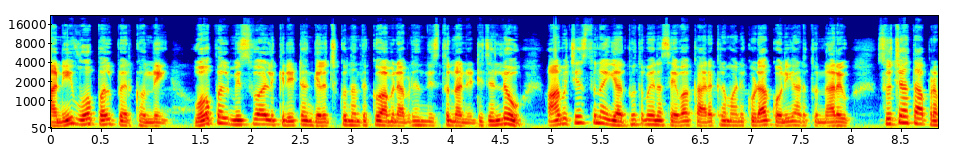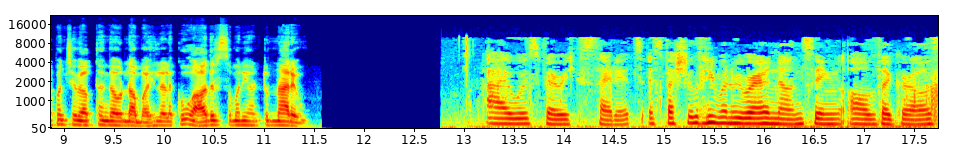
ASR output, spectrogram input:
అని ఓపల్ పేర్కొంది. ఓపల్ మిస్ వరల్డ్ కిరీటం గెలుచుకున్నందుకు ఆమెను అభినందిస్తున్న నెటిజన్లు ఆమె చేస్తున్న ఈ అద్భుతమైన సేవా కార్యక్రమాన్ని కూడా కొనియాడుతున్నారు. సుజాత ప్రపంచవ్యాప్తంగా ఉన్న మహిళలకు ఆదర్శమని అంటున్నారు. I was very excited, especially when we were announcing all the girls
